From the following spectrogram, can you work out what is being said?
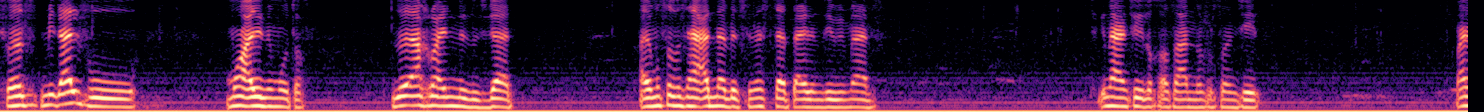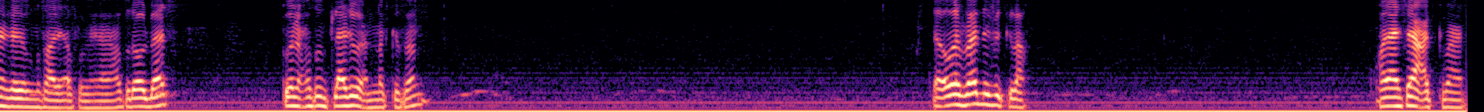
شفنا ستمية ألف و مو قاعدين يموتوا. دول آخر واحد نزل جداد مصطفى ساعدنا بس نستا تايلن دي بمان شكنا نشيله خلاص عنا فرصة نشيل. ما نحتاج المصاري أصلا هنا نحط دول بس. كنا نحطهم ثلاثة ونمكسهم لا وصلت فكرة ولا يساعد كمان.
